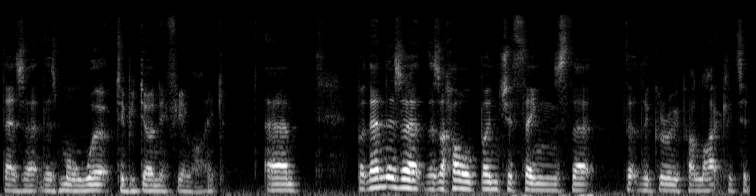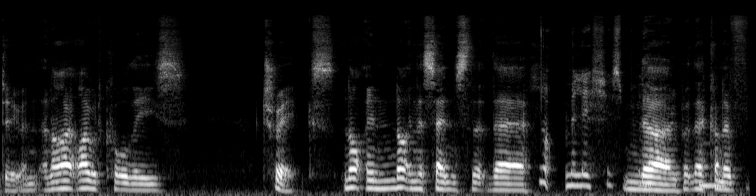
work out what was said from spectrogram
there's a there's more work to be done, if you like, um, but then there's a there's a whole bunch of things that that the group are likely to do, and and I, I would call these tricks not in not in the sense that they're Not malicious. but no, but they're Mm. kind of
